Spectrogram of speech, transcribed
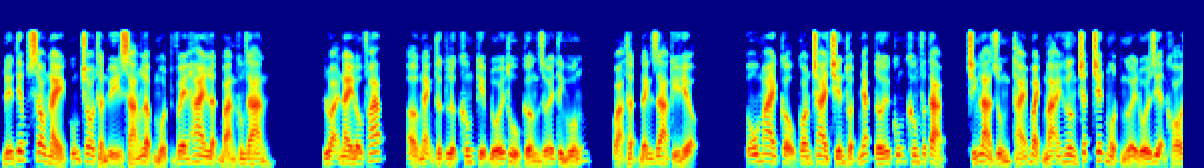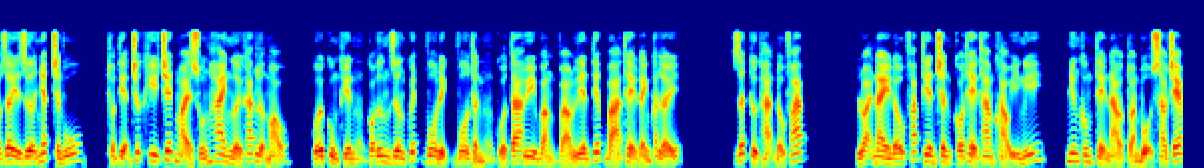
đến tiếp sau này cũng cho thần uy sáng lập một v hai lật bản không gian. Loại này đấu pháp, ở ngạnh thực lực không kịp đối thủ cường dưới tình huống, quả thật đánh ra kỳ hiệu ô mai cậu con trai chiến thuật nhắc tới cũng không phức tạp, chính là dùng thái bạch mãi hương chất chết một người đối diện khó dây dưa nhất chân vũ, thuận tiện trước khi chết mài xuống hai người khác lượng máu, cuối cùng khiến có ưng dương quyết vô địch vô thần của ta huy bằng vào liên tiếp bá thể đánh cắt lấy. Rất cực hạn đấu pháp. Loại này đấu pháp thiên chân có thể tham khảo ý nghĩ, nhưng không thể nào toàn bộ sao chép.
